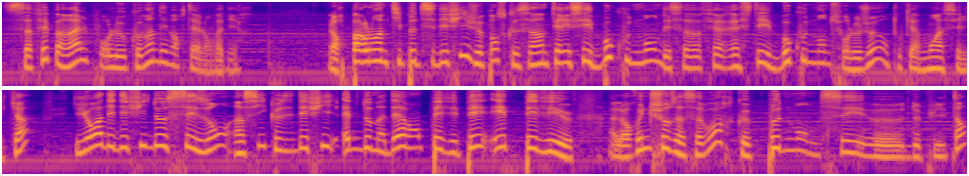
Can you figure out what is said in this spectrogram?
ça fait pas mal pour le commun des mortels, on va dire. Alors parlons un petit peu de ces défis, je pense que ça a intéressé beaucoup de monde et ça va faire rester beaucoup de monde sur le jeu, en tout cas moi c'est le cas. Il y aura des défis de saison ainsi que des défis hebdomadaires en PvP et PvE. Alors une chose à savoir que peu de monde sait euh, depuis le temps,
